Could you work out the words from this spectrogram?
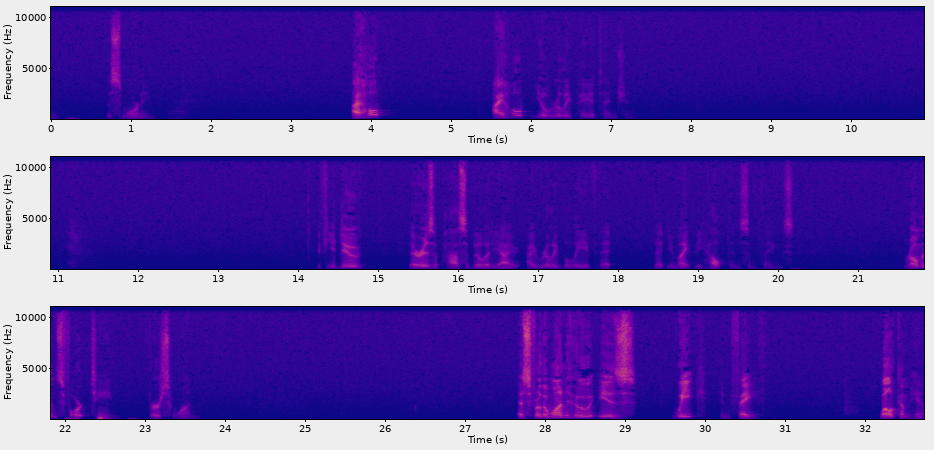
this morning. I hope I hope you'll really pay attention. if you do, there is a possibility, I, I really believe, that, that you might be helped in some things. Romans 14, verse 1. As for the one who is weak in faith, welcome him,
